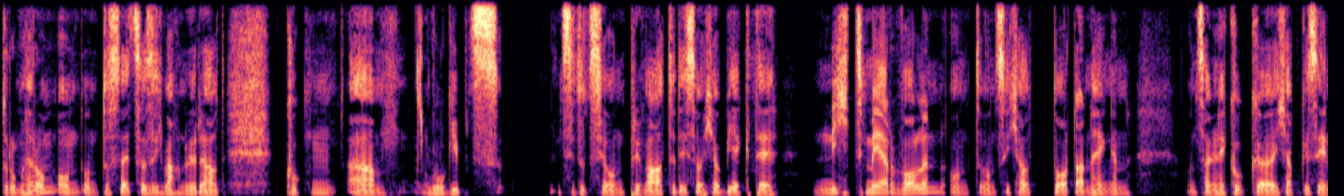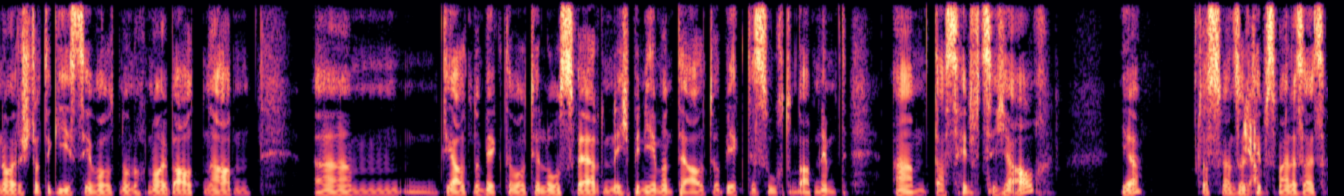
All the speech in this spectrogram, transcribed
drum herum. Und, und das Letzte, was ich machen würde, halt gucken, ähm, wo gibt's Institutionen, Private, die solche Objekte nicht mehr wollen und, und sich halt dort anhängen und sagen, hey, guck, äh, ich habe gesehen, eure Strategie ist, ihr wollt nur noch Neubauten haben. Ähm, die alten Objekte wollt ihr loswerden. Ich bin jemand, der alte Objekte sucht und abnimmt. Ähm, das hilft sicher auch. Ja, das wären so die ja. Tipps meinerseits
